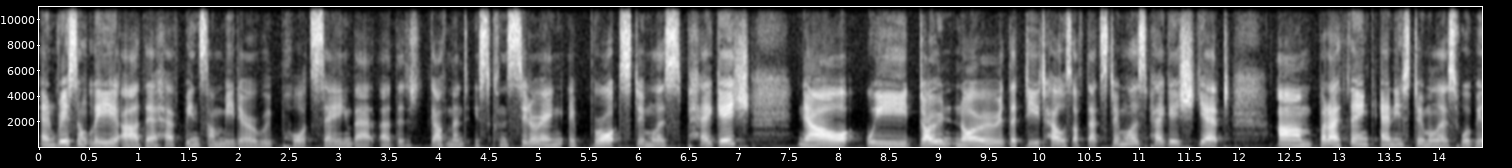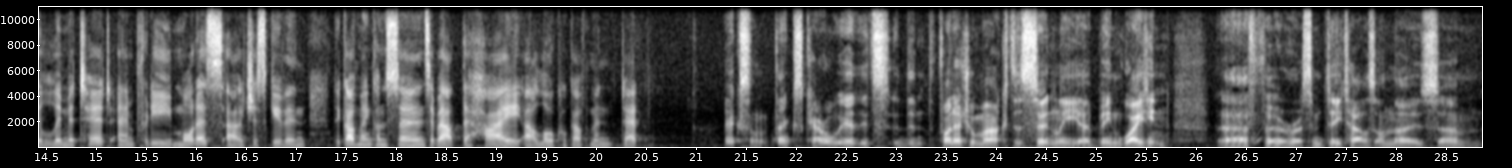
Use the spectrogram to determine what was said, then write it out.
And recently, uh, there have been some media reports saying that uh, the government is considering a broad stimulus package. Now, we don't know the details of that stimulus package yet. Um, but I think any stimulus will be limited and pretty modest, uh, just given the government concerns about the high uh, local government debt. Excellent, thanks, Carol. It's the financial markets has certainly uh, been waiting uh, for uh, some details on those um,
